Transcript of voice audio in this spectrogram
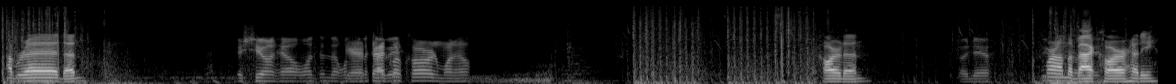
Top red, done. There's two on hill. One's in the, one's Yeah, in the back left car and one hill. Car done. Oh, no. More on the back car, Hetty.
